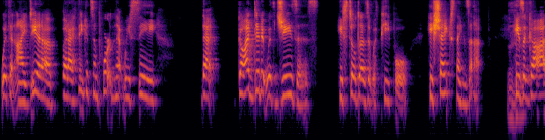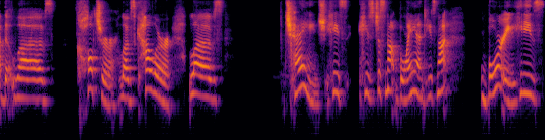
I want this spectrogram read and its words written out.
with an idea. But I think it's important that we see that God did it with Jesus he still does it with people. He shakes things up. Mm-hmm. He's a God that loves culture, loves color, loves change. He's he's just not bland. He's not boring. He's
